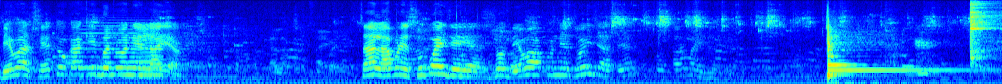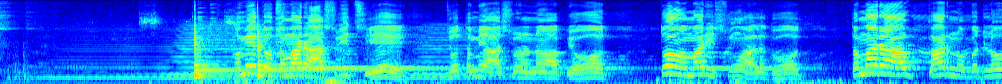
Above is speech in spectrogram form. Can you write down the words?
દેવા છે તો કાકી બનવાને લાયક. ચાલ આપણે સુપાઈ જઈએ. જો દેવા આપણને જોઈ જશે તો શરમાઈ જશે. અમે તો તમારા આશ્રિત છીએ. જો તમે આશ્રય ન આપ્યો હોત તો અમારી શું હાલત હોત? તમારા આવકારનો બદલો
